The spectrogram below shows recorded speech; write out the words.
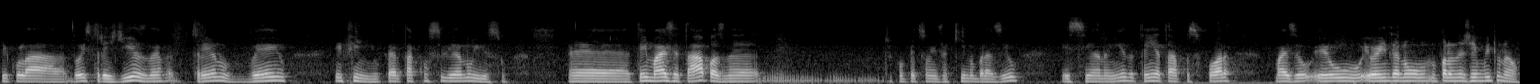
Fico lá dois, três dias, né? treino, venho. Enfim, eu quero estar tá conciliando isso. É, tem mais etapas né, de competições aqui no Brasil, esse ano ainda, tem etapas fora, mas eu, eu, eu ainda não, não planejei muito não.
